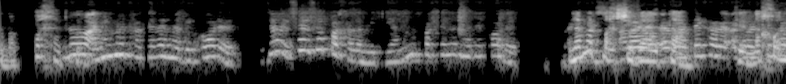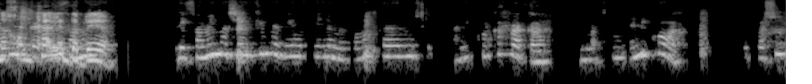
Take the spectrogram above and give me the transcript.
גם הפחד. לא, אני מפחדת מהביקורת. זה פחד אמיתי, אני מפחדת מהביקורת. למה את מחשיבה תק- כן, נכון, נכון, קל לדבר. לפעמים השם כן מביא אותי למקומות כאלו שאני כל כך רכה, אין לי כוח. פשוט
